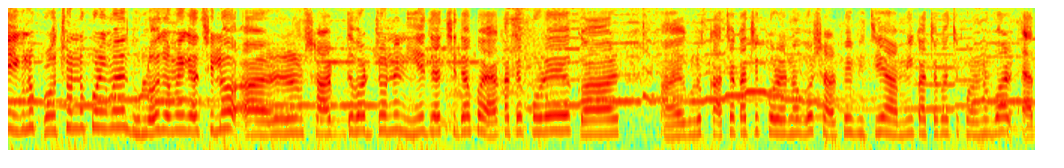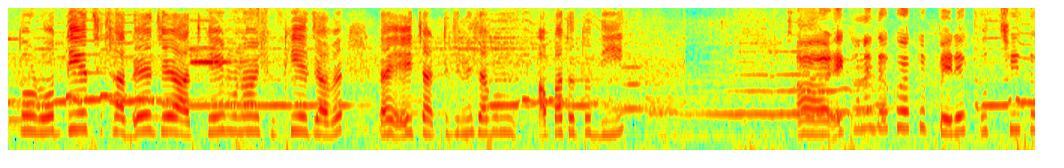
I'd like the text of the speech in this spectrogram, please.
এইগুলো প্রচণ্ড পরিমাণে ধুলো জমে গেছিল আর সার্ফ দেওয়ার জন্য নিয়ে যাচ্ছি। দেখো, এক হাতে করে আর এগুলো কাছাকাছি করে নেব, সার্ফে ভিজিয়ে আমি কাছাকাছি করে নেব। আর এত রোদ দিয়েছে ছাদে যে আজকেই মনে হয় শুকিয়ে যাবে। তাই এই চারটি জিনিস এখন আপাতত দিই। আর এখানে দেখো একটা পেরেক পুচ্ছি তো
